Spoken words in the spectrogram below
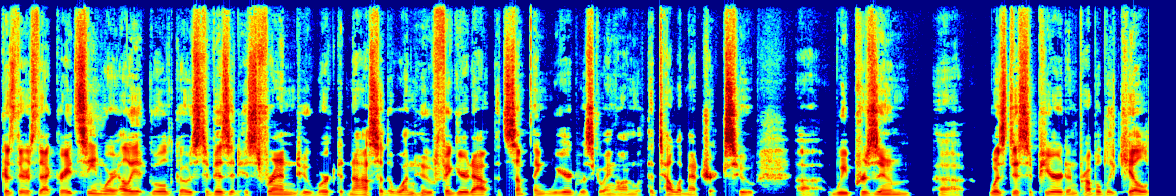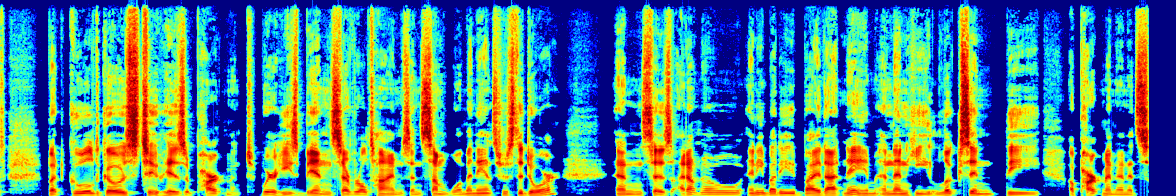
Because there's that great scene where Elliot Gould goes to visit his friend who worked at NASA, the one who figured out that something weird was going on with the telemetrics, who uh, we presume uh, was disappeared and probably killed. But Gould goes to his apartment where he's been several times, and some woman answers the door and says, I don't know anybody by that name. And then he looks in the apartment and it's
